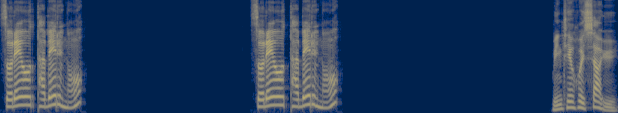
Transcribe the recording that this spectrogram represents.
それを食べるの？それを食べるの？明天会下雨。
